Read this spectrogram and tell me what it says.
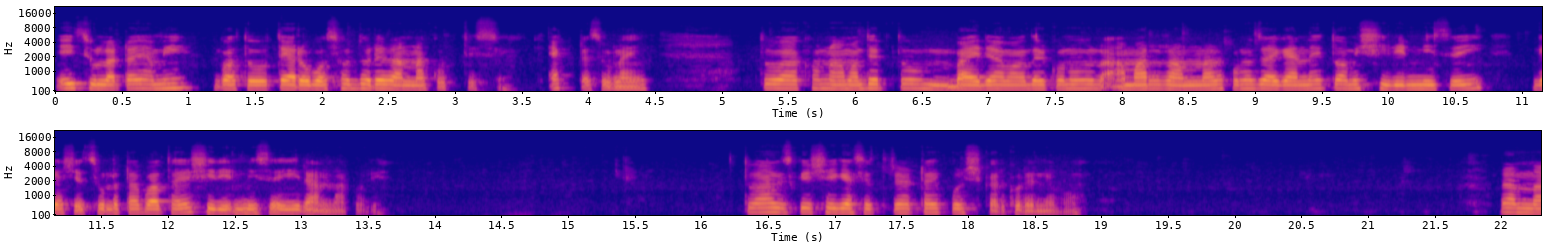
এই চুলাটায় আমি গত তেরো বছর ধরে রান্না করতেছি। একটা চুলাই তো এখন আমাদের তো বাইরে আমাদের কোনো, আমার রান্নার কোনো জায়গা নেই, তো আমি সিঁড়ির নিচেই গ্যাসের চুলাটা পাতায় সিঁড়ির নিচেই রান্না করি। তো আজকে সেই গ্যাসের চুলাটাই পরিষ্কার করে নেব। রান্না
